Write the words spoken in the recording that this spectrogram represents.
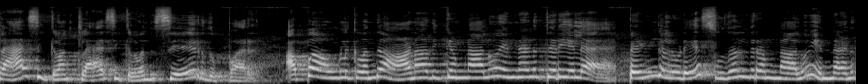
கிளாசிக்கெலாம் கிளாசிக்கல் வந்து சேருது பாரு. அப்போ அவங்களுக்கு வந்து ஆணாதிக்கம்னாலும் என்னன்னு தெரியல. பெண்களுடைய சுதந்திரம்னாலும் என்னன்னு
